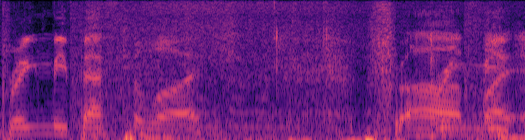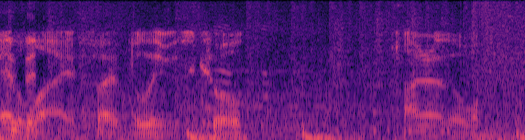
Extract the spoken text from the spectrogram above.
Bring Me Back to Life? Uh, Bring me to life, I believe it's called. I know the one.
